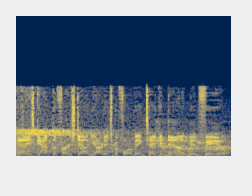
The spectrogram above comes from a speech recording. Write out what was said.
And he's got the first down yardage before being taken down at midfield.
